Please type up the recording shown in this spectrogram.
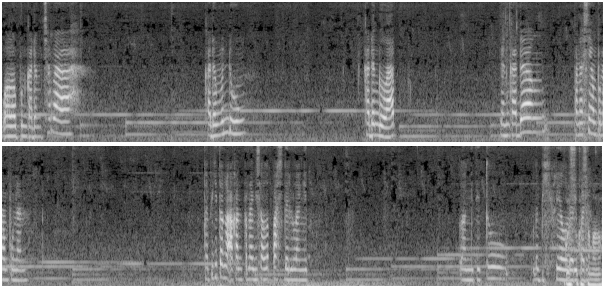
Walaupun kadang cerah, kadang mendung, kadang gelap, dan kadang panasnya ampun-ampunan. Tapi kita nggak akan pernah bisa lepas dari langit. Langit itu lebih real Gue suka daripada sama lo.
